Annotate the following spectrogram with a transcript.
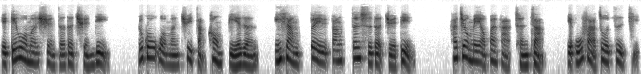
也给我们选择的权利。如果我们去掌控别人，影响对方真实的决定，他就没有办法成长，也无法做自己。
